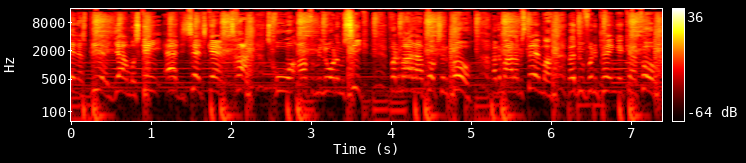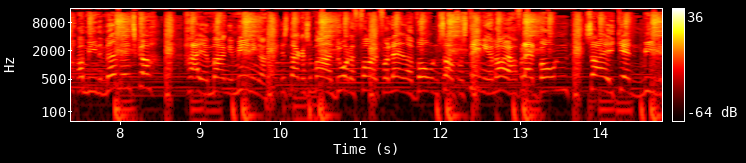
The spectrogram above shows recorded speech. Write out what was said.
Ellers bliver jeg måske af de selskab træt Skruer op for min lorte musik. For det er mig, der har bukserne på Og det er mig, der bestemmer, hvad du for dine penge kan få. Og mine medmennesker har jeg mange meninger. Jeg snakker så meget lort, at folk forlader vognen som forsteninger Når jeg har forladt vognen, så er jeg igen mine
